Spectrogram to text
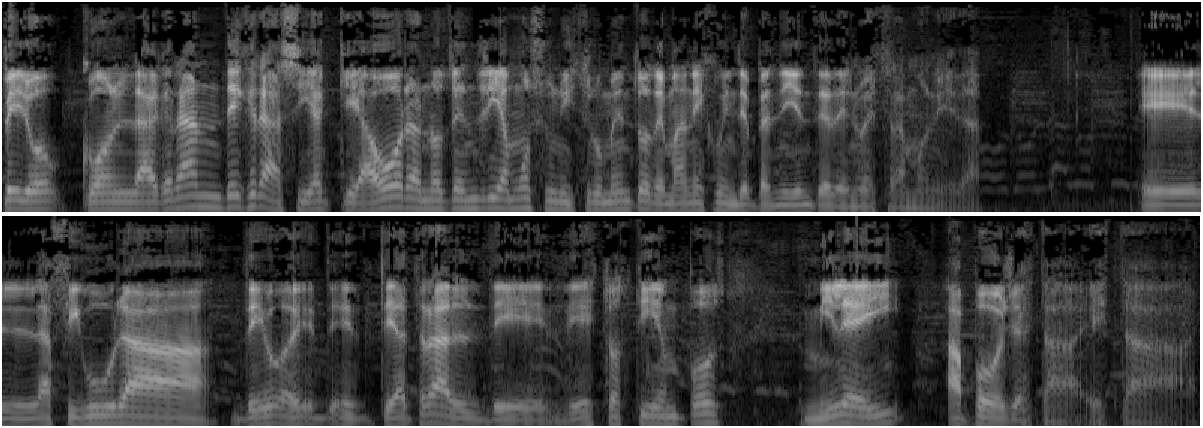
pero con la gran desgracia que ahora no tendríamos un instrumento de manejo independiente de nuestra moneda. la figura teatral de, estos tiempos, Milei, apoya esta, esta,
